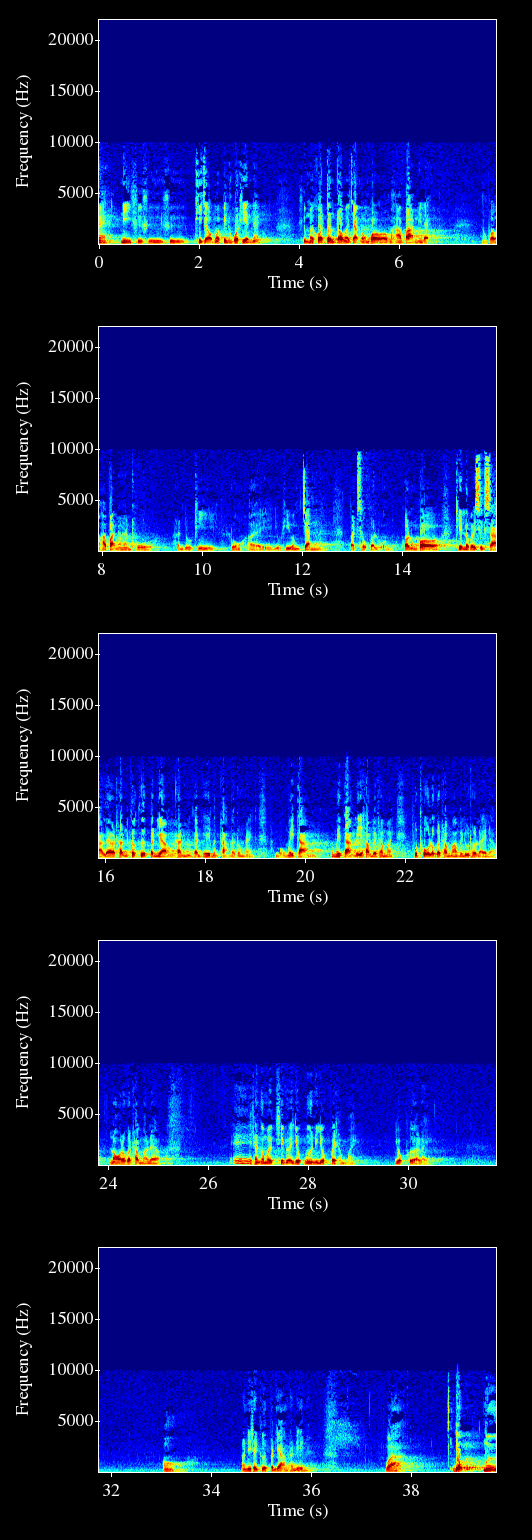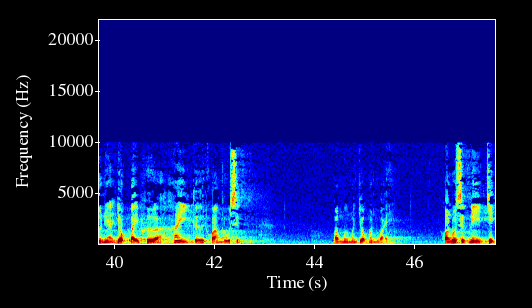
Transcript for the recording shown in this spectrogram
นี่นี่คือคือคือที่จะออกมาเป็นหลวงพ่อเทียนเนี่ย คือหมายความต้นตอมาจากหลวงพ่อมหาปานนี่แหละหลวงพ่อมหาปานนันโทท่านอยู่ที่ ลวงออยู่ที่วังจันทร์ปัดโศกปะหลวงพ่อหลวงพ่อเทียนเราไปศึกษาแล้วท่านก็เกิดปัญญาของท่านเหมือนกัน เอ๊ะมันต่างกันตรงไหนท่านบอกไม่ต่างก็ไม่ต่างเราจะทำไปทำไมพุทโธเราก็ทำมาไม่รู้เท่าไหร่แล้วหนอเราก็ทำมาแล้ว เอ๊ะท่านก็มาคิดว่ายกมือนี่ยกไปทำไม ยกเพื่ออะไรอ๋ออันนี้ท่านเกิดปัญญาของท่านเองว่า ยกมือเนี่ยยกไปเพื่อให้เกิดความรู้สึก ว่ามือมันยกมันไหว ความรู้สึกนี้จิต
